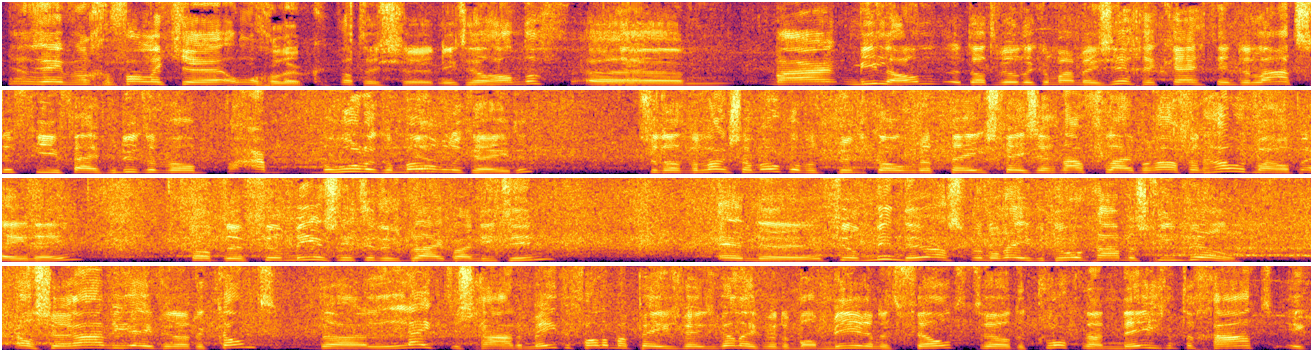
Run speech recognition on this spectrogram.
ja, dat is even een gevalletje ongeluk. Dat is uh, niet heel handig. Nee. Uh, maar Milan, dat wilde ik er maar mee zeggen, krijgt in de laatste 4-5 minuten wel een paar behoorlijke mogelijkheden. Ja. Zodat we langzaam ook op het punt komen dat PSV zegt, nou fluit maar af en hou het maar op 1-1. Want uh, veel meer zit er dus blijkbaar niet in. En uh, veel minder, als we nog even doorgaan, misschien wel. El Sharawi even naar de kant. Daar lijkt de schade mee te vallen. Maar PSV is wel even met de man meer in het veld. Terwijl de klok naar 90 gaat. Ik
